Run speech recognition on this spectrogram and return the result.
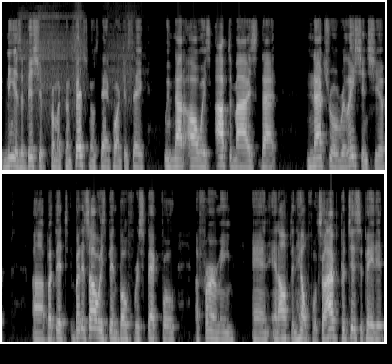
me as a bishop, from a confessional standpoint, can say we've not always optimized that natural relationship, uh, but that but it's always been both respectful, affirming, and and often helpful. So I've participated.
